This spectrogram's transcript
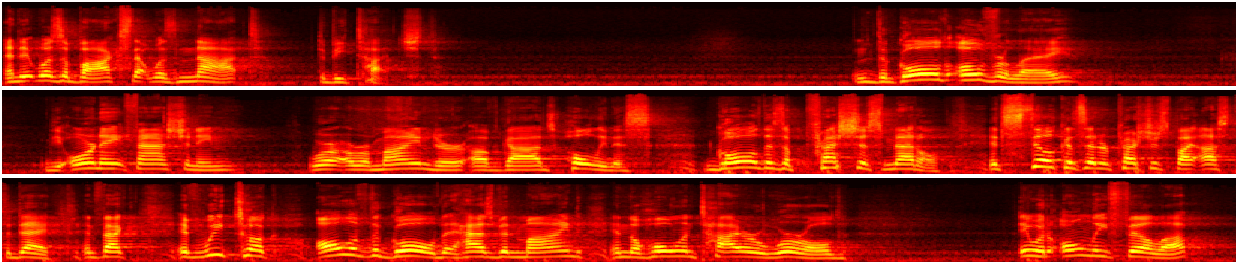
and it was a box that was not to be touched. The gold overlay, the ornate fashioning, were a reminder of God's holiness. Gold is a precious metal. It's still considered precious by us today. In fact, if we took all of the gold that has been mined in the whole entire world, it would only fill up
